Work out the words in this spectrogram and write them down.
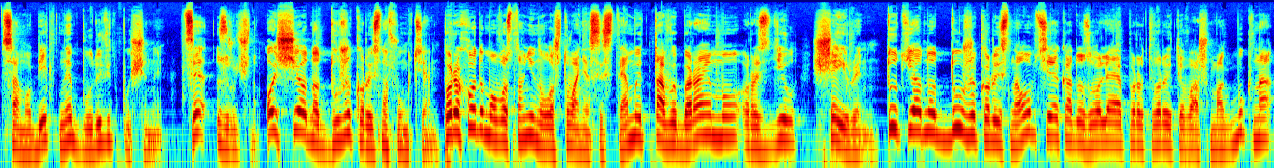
сам об'єкт не буде відпущений. Це зручно. Ось ще одна дуже корисна функція. Переходимо в основні налаштування системи та вибираємо розділ Sharing. Тут є одна дуже корисна опція, яка дозволяє перетворити ваш MacBook на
